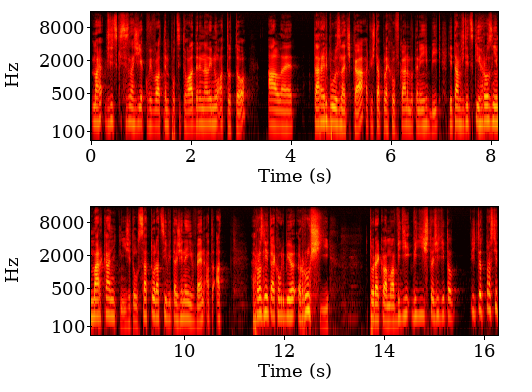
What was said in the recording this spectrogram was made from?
má, vždycky se snaží jako vyvolat ten pocit toho adrenalinu a toto, ale ta Red Bull značka, ať už ta plechovka nebo ten jejich bík, je tam vždycky hrozně markantní, že tou saturací vytažený ven a, to, a hrozně to jako kdyby ruší tu reklamu a vidí, vidíš to, že ti to, že ti to prostě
